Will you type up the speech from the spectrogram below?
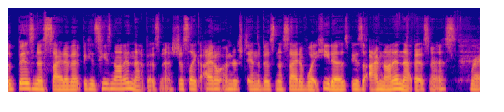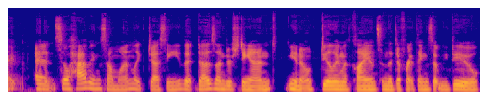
the business side of it because he's not in that business. Just like I don't understand the business side of what he does because I'm not in that business. Right. And so having someone like Jessie that does understand, you know, dealing with clients and the different things that we do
